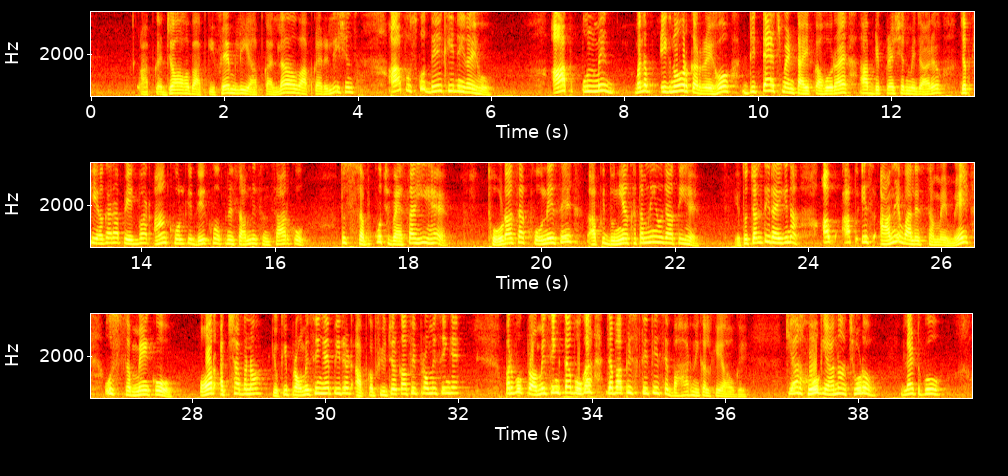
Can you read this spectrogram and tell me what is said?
आपका जॉब आपकी फैमिली आपका लव आपका रिलेशंस आप उसको देख ही नहीं रहे हो। आप उनमें मतलब इग्नोर कर रहे हो डिटैचमेंट टाइप का हो रहा है, आप डिप्रेशन में जा रहे हो। जबकि अगर आप एक बार आँख खोल के देखो अपने सामने संसार को तो सब कुछ वैसा ही है। थोड़ा सा खोने से आपकी दुनिया ख़त्म नहीं हो जाती है। ये तो चलती रहेगी ना। अब आप इस आने वाले समय में, उस समय को और अच्छा बनाओ, क्योंकि प्रॉमिसिंग है पीरियड आपका फ्यूचर काफ़ी प्रॉमिसिंग है। पर वो प्रॉमिसिंग तब होगा जब आप इस स्थिति से बाहर निकल के आओगे कि यार हो गया ना, छोड़ो लेट गो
